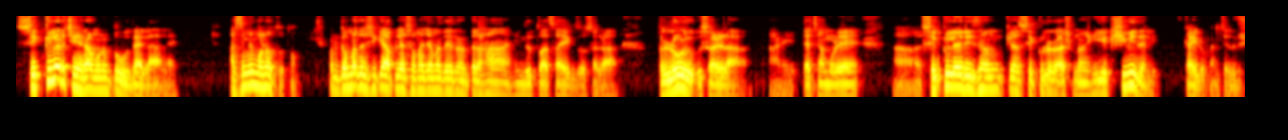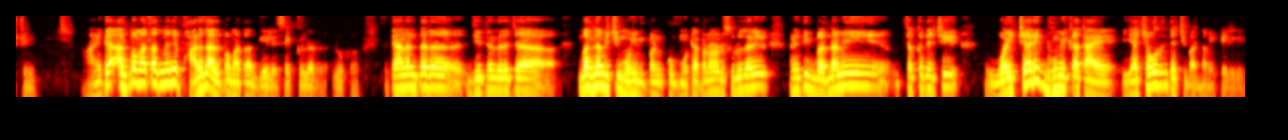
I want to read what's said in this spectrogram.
सेक्युलर चेहरा म्हणून तो उदयाला आलाय. असं मी म्हणत होतो. पण गमत अशी की आपल्या समाजामध्ये नंतर हा हिंदुत्वाचा एक जो सगळा कल्लोळ उसळला आणि त्याच्यामुळे सेक्युलरिझम किंवा सेक्युलर असणं ही एक शिवी झाली काही लोकांच्या दृष्टीने. आणि त्या अल्पमतात म्हणजे फारच अल्पमतात गेले सेक्युलर लोक. त्यानंतर जितेंद्रच्या बदनामीची मोहीम पण खूप मोठ्या प्रमाणावर सुरू झाली आणि ती बदनामी चक्क त्याची वैचारिक भूमिका काय आहे याच्यावरून त्याची बदनामी केली गेली.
